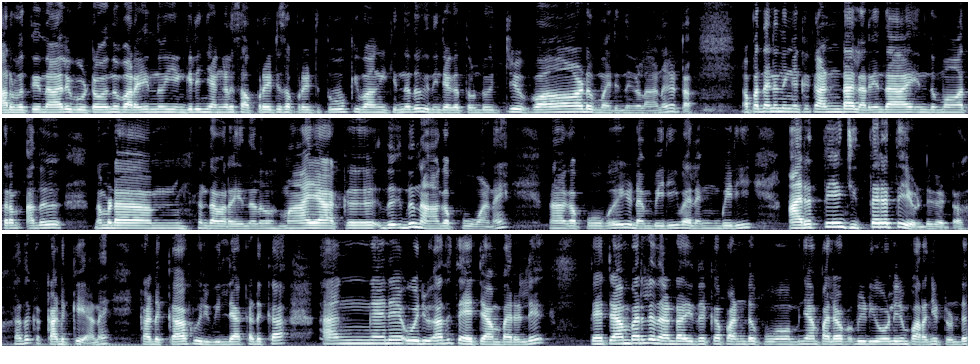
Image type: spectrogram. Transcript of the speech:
അറുപത്തിനാല് കൂട്ടം എന്ന് പറയുന്നു. എങ്കിലും ഞങ്ങൾ സെപ്പറേറ്റ് സെപ്പറേറ്റ് തൂക്കി വാങ്ങിക്കുന്നതും ഇതിന്റെ അകത്തുണ്ട് ഒരുപാട് മരുന്നുകളാണ് കേട്ടോ. അപ്പം തന്നെ നിങ്ങൾക്ക് കണ്ടാൽ അറിയാം. എന്താ എന്തുമാത്രം അത് നമ്മുടെ എന്താ പറയുന്നത് മായാക്ക് ഇത് ഇത് നാഗപ്പൂവാണേ. നാഗപ്പൂവ് ഇടംപിരി വലംപിരി അരത്തയും ചിത്തരത്തയും ഉണ്ട് കേട്ടോ. അത് കടുക്കയാണ്. കടുക്ക കുരുവില്ല കടുക്ക അങ്ങനെ ഒരു അത് തേറ്റാമ്പരൽ തേറ്റാമ്പരൽ വേണ്ട ഇതൊക്കെ പണ്ട് ഞാൻ പല വീഡിയോകളിലും പറഞ്ഞിട്ടുണ്ട്.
